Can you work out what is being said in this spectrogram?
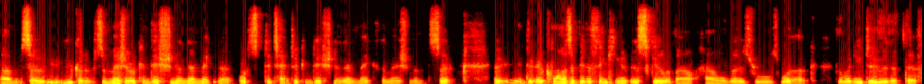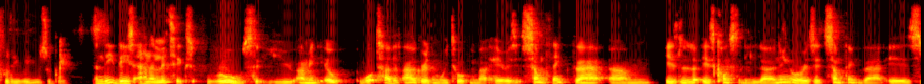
Um, so you, have got to measure a condition and then make, uh, or detect a condition and then make the measurement. So it, it requires a bit of thinking and a bit of skill about how those rules work. But when you do, they're, they're fully reusable. And the, these analytics rules that you, I mean, oh, what type of algorithm are we talking about here? Is it something that um, is is constantly learning, or is it something that is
